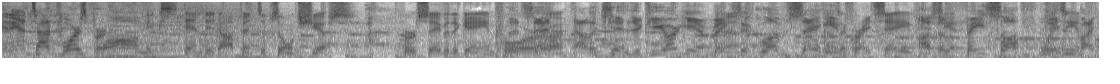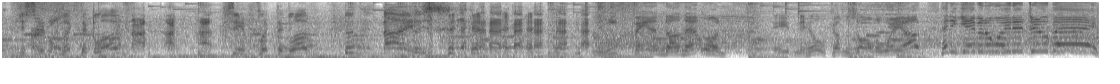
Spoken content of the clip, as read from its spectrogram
and Anton Forsberg. Long extended offensive zone shifts. First save of the game for uh, Alexander Georgiev makes yeah. a glove save. That was a great save. On the face-off win him, by Did you see him flick the glove? see him flick the glove? nice. he fanned on that one. Adin Hill comes all the way out, and he gave it away to Dubé,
